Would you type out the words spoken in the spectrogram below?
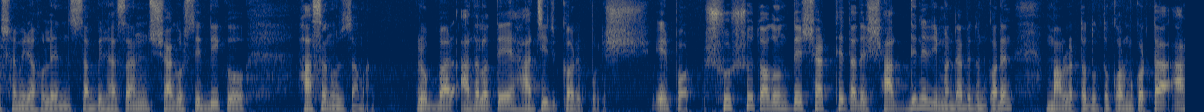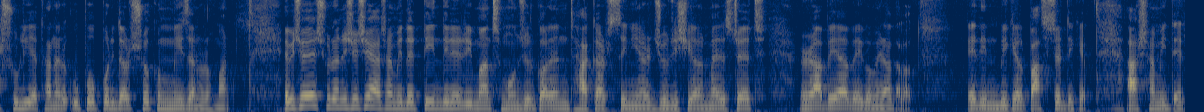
আসামিরা হলেন সাব্বির হাসান, সাগর সিদ্দিক ও হাসানুজ্জামান। রোববার আদালতে হাজির করে পুলিশ। এরপর সুষ্ঠু তদন্তের স্বার্থে তাদের সাত দিনের রিমান্ড আবেদন করেন মামলার তদন্ত কর্মকর্তা আশুলিয়া থানার উপপরিদর্শক মিজানুর রহমান। এ বিষয়ে শুনানি শেষে আসামিদের তিন দিনের রিমান্ড মঞ্জুর করেন ঢাকার সিনিয়র জুডিশিয়াল ম্যাজিস্ট্রেট রাবেয়া বেগমের আদালত। এদিন বিকেল পাঁচটার দিকে আসামিদের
